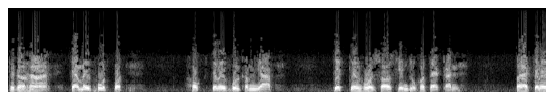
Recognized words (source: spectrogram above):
แล้วก็ห้าจะไม่พูดปด จะไม่พูดคำหยาบเจ็ดจะพูดส่อเสียงยุเขาแตกกันแปดจะไม่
